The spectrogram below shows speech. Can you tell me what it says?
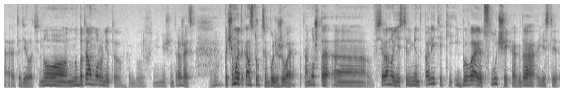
это делать. Но на бытовом уровне это как бы не очень отражается. Угу. Почему эта конструкция более живая? Потому что э, все равно есть элемент политики, и бывают случаи, когда если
